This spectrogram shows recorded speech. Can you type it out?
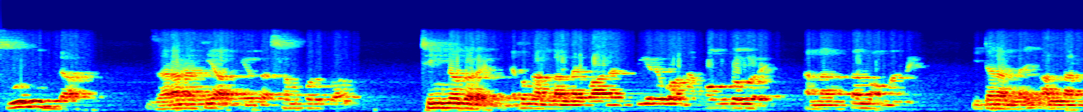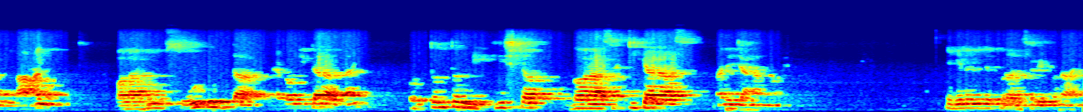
সুউদ্দার যারা নাকি সম্পর্ক ছিন্ন করে এবং আল্লাহ আল্লাহ ওয়াদা দিয়ে ভঙ্গ করে, আল্লাহ মানে ইটার আল্লাহ আল্লাহ এবং ইটার আল্লাহ অত্যন্ত নিকৃষ্ট ঘর আছে, ঠিকানা আছে মানে জাহান্নামে। এগুলো যদি কোরআন শরীফ হয়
